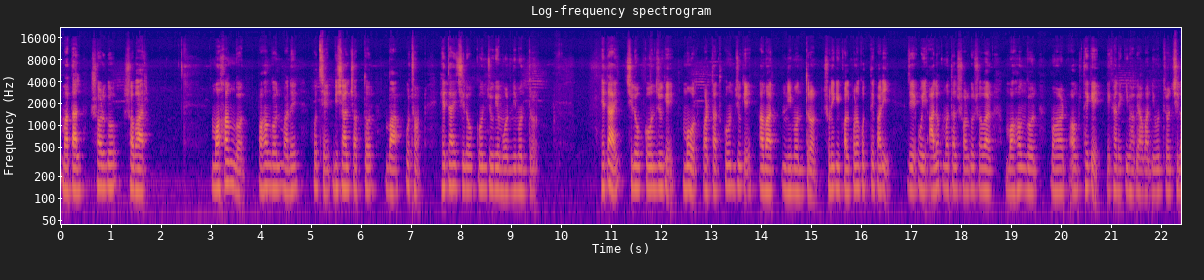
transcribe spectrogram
মাতাল স্বর্গ সভার মহাঙ্গন। মহাঙ্গন মানে হচ্ছে বিশাল চত্বর বা উঠোন। হেতায় ছিল কোন যুগে মোর নিমন্ত্রণ। হেতায় ছিল কোন যুগে মোর, অর্থাৎ কোন যুগে আমার নিমন্ত্রণ? শুনে কি কল্পনা করতে পারি যে ওই আলোক মাতাল স্বর্গসভার মহাঙ্গন মহান অং থেকে এখানে কীভাবে আমার নিমন্ত্রণ ছিল?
